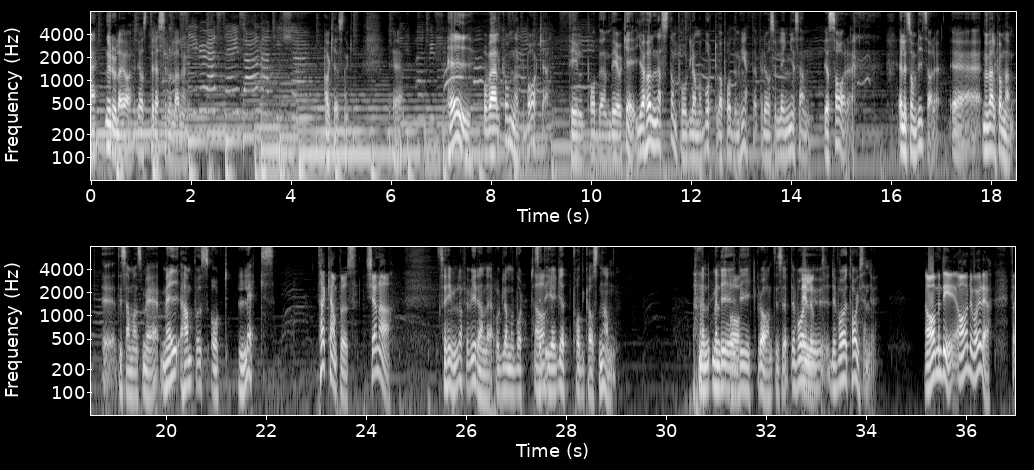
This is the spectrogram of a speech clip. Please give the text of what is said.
Nej, nu rullar jag. Jag stressrullar nu. Okej, okay, snyggt. Eh, hej och välkomna tillbaka till podden Det är okej. Okay. Jag höll nästan på att glömma bort vad podden heter, för det var så länge sedan jag sa det. Eller som vi sa det. Eh, men välkomna eh, tillsammans med mig, Hampus och Lex. Tack Hampus. Tjena. Så himla förvirrande att glömma bort ja. sitt eget podcastnamn. Men, men det, ja. det gick bra till slut. Det var, det ju, det var ett tag sedan ju. Ja, men det, ja, det var ju det.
